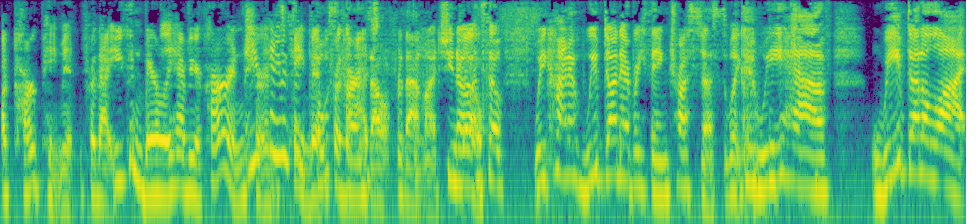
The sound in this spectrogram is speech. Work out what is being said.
a car payment for that. You can barely have your car insurance you can't even payment postcards for that. out for that much, you know. No. And so we kind of we've done everything. Trust us. Like we have we've done a lot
